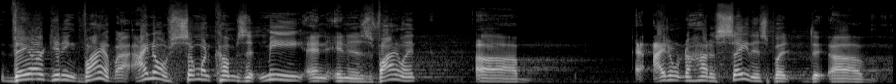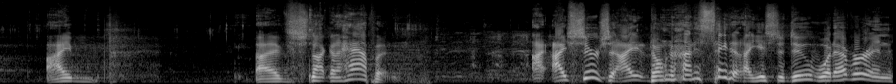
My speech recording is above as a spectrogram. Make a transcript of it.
they are getting violent. I know if someone comes at me and, and is violent, uh, I don't know how to say this, but the, uh, I, I, it's not going to happen. I, I, seriously, I don't know how to say that. I used to do whatever, and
